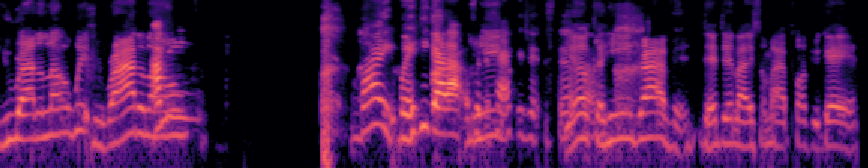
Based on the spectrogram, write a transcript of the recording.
You ride along with me. Ride along. I mean, right, but he got out and put the package at the step. yeah, cause he ain't driving. That just like somebody pump your gas.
